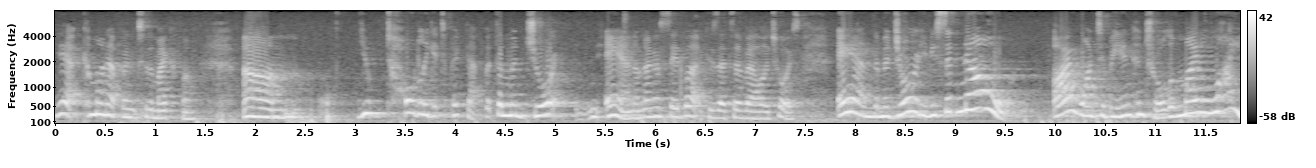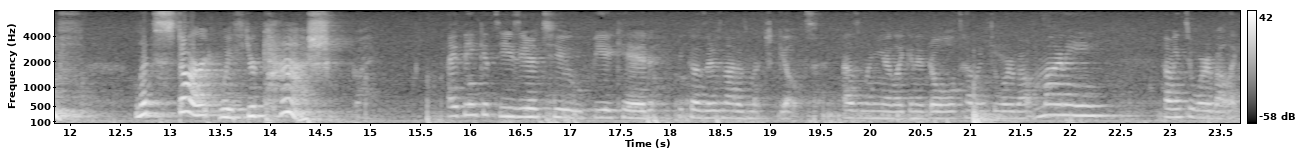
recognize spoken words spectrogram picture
Yeah, come on up into the microphone. Um, you totally get to pick that. But the majority, and I'm not going to say but because that's a valid choice. And the majority of you said, no, I want to be in control of my life. Let's start with your cash. I think it's easier to be a kid because there's not as much guilt as when you're like an adult having to worry about money, having to worry about like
